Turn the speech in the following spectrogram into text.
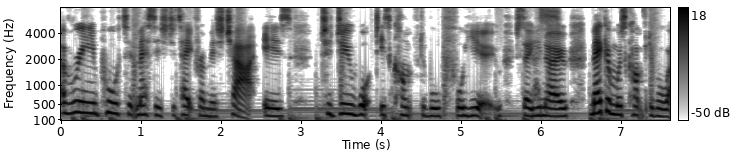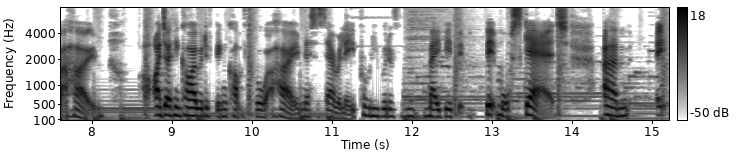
a really important message to take from this chat is to do what is comfortable for you. So, yes. you know, Megan was comfortable at home. I don't think I would have been comfortable at home necessarily. Probably would have maybe a bit, bit more scared. Um, it,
